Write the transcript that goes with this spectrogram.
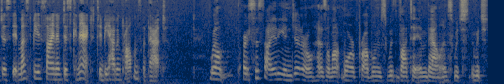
just it must be a sign of disconnect to be having problems with that. Well, our society in general has a lot more problems with vata imbalance, which which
